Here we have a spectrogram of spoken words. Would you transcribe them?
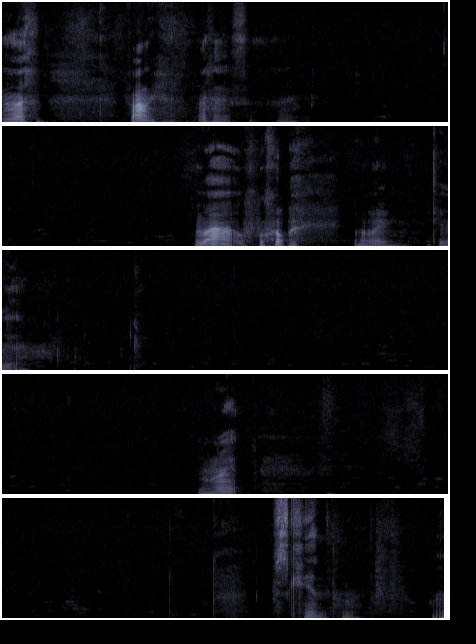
Ah, finally. Wow. What do that? Alright. Skin, huh? I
